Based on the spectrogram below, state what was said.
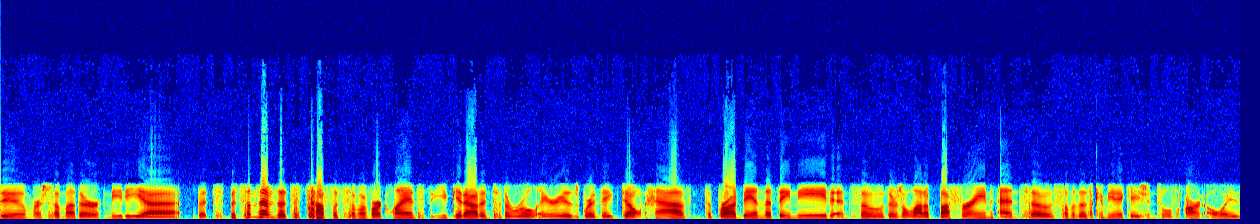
Zoom or some other media, but but sometimes that's tough with some of our clients. You get out into the rural areas where they don't have the broadband that they need, and so there's a lot of buffering, and so some of those communication tools aren't always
